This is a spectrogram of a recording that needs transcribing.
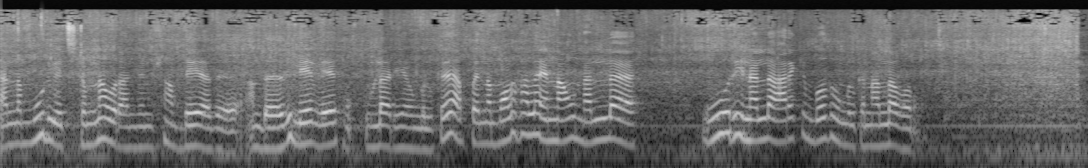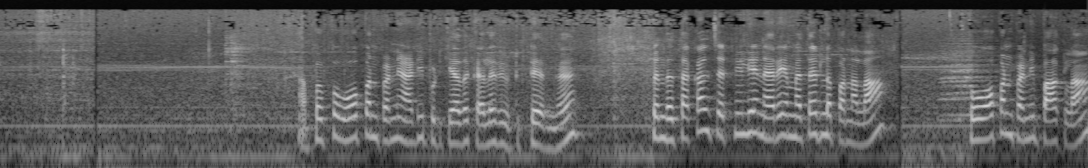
நல்லா மூடி வச்சிட்டோம்னா ஒரு அஞ்சு நிமிஷம் அப்படியே அது அந்த இதுலேயே வேகும் உள்ளாரியே உங்களுக்கு. அப்போ இந்த மிளகாலாம் என்னாவும் நல்லா ஊறி நல்லா அரைக்கும் போது உங்களுக்கு நல்லா வரும். அப்பப்போ ஓப்பன் பண்ணி அடி பிடிக்காத கிளறி விட்டுக்கிட்டே இருங்க. இப்போ இந்த தக்காளி சட்னிலேயே நிறைய மெத்தடில் பண்ணலாம். இப்போ ஓப்பன் பண்ணி பார்க்கலாம்.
